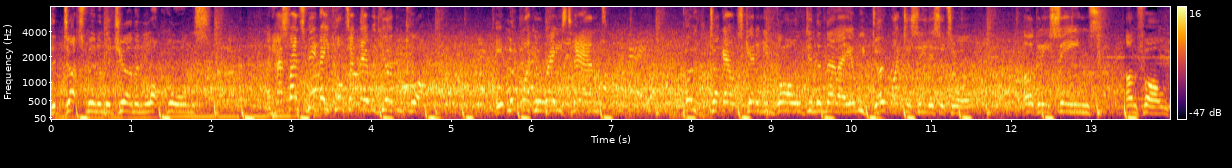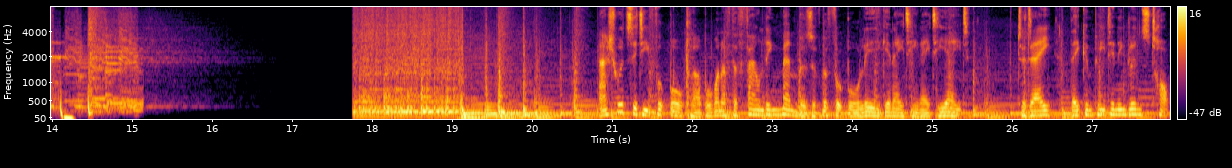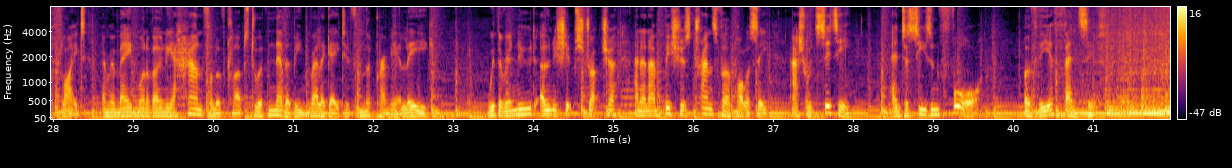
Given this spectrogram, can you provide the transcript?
The Dutchman and the German lock horns. And has Van Smit made contact there with Jurgen Klopp? It looked like a raised hand. Both dugouts getting involved in the melee, and we don't like to see this at all. Ugly scenes unfold. Ashwood City Football Club were one of the founding members of the Football League in 1888. Today, they compete in England's top flight and remain one of only a handful of clubs to have never been relegated from the Premier League. With a renewed ownership structure and an ambitious transfer policy, Ashwood City enter season four of The Offensive.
